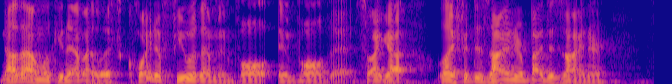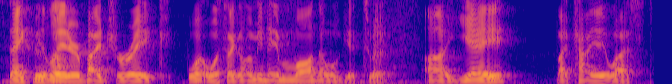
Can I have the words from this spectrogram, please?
now that I'm looking at my list, quite a few of them involve involve that. So I got Life of Desiigner by Desiigner, Thank Me Later by Drake. One, one second, let me name them all and then we'll get to it. Uh, Yay by Kanye West,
